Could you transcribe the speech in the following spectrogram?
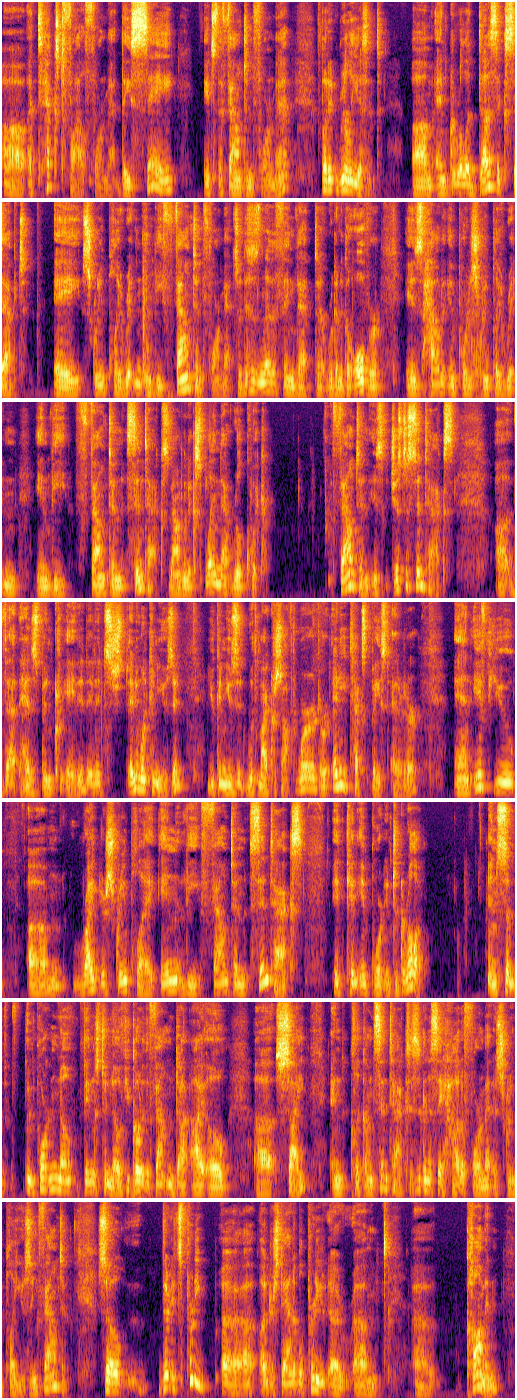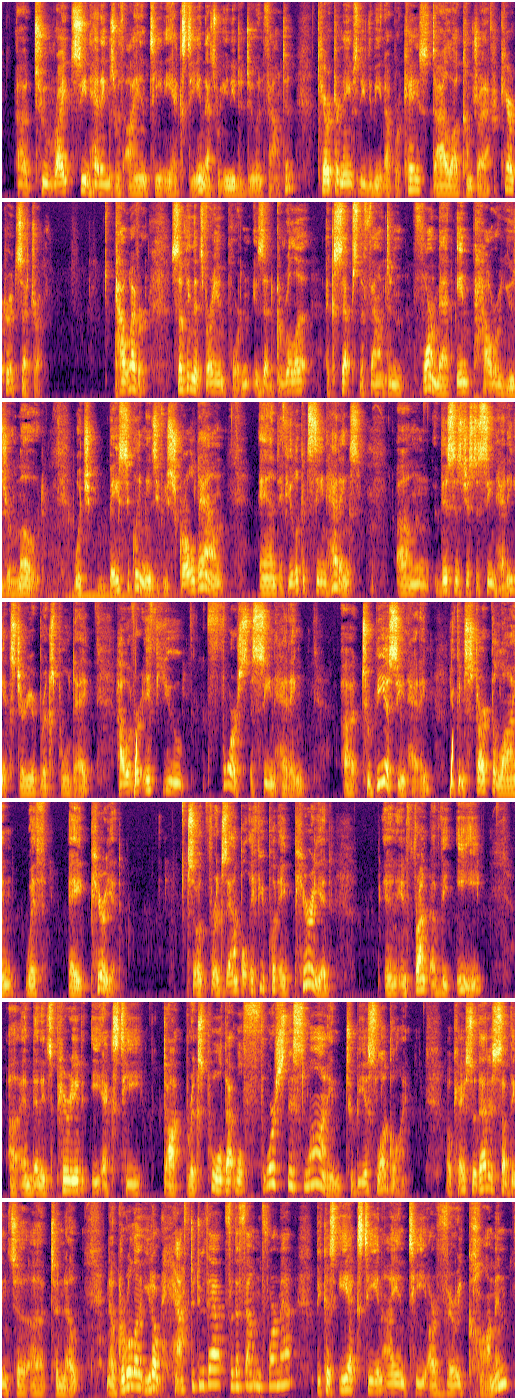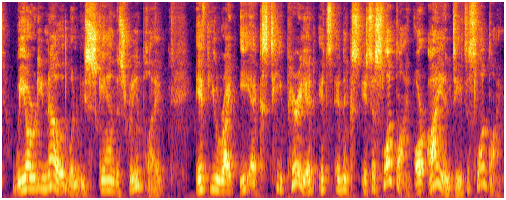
uh, a text file format. They say it's the fountain format, but it really isn't. Um, and Gorilla does accept a screenplay written in the fountain format. So this is another thing that uh, we're going to go over is how to import a screenplay written in the fountain syntax. Now I'm going to explain that real quick. Fountain is just a syntax uh, that has been created and it's anyone can use it. You can use it with Microsoft Word or any text-based editor. And if you um, write your screenplay in the fountain syntax, it can import into Gorilla. And some important note, things to know, if you go to the fountain.io uh, site and click on syntax, this is going to say how to format a screenplay using Fountain. So there, it's pretty uh, uh understandable, pretty uh, um, uh, common uh, to write scene headings with INT and EXT, and that's what you need to do in Fountain. Character names need to be in uppercase, dialogue comes right after character, etc. However, something that's very important is that Gorilla accepts the Fountain format in power user mode, which basically means if you scroll down and if you look at scene headings, um, this is just a scene heading, exterior bricks pool day. However, if you force a scene heading uh, to be a scene heading, you can start the line with a period. So for example, if you put a period in, in front of the E, uh, and then it's period ext dot bricks pool, that will force this line to be a slug line. Okay, so that is something to, uh, to note. Now, Gorilla, you don't have to do that for the fountain format because EXT and INT are very common. We already know that when we scan the screenplay, if you write EXT period, it's, an, it's a slug line, or INT, it's a slug line.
